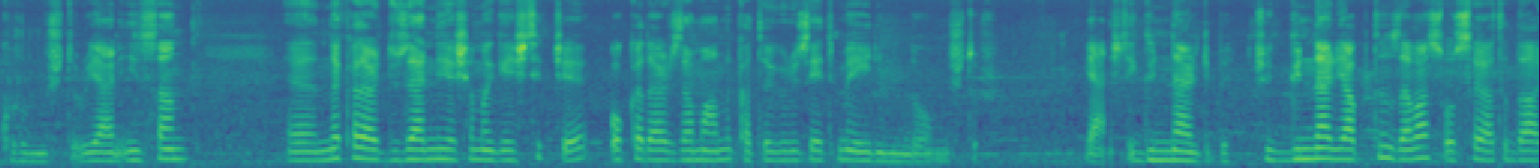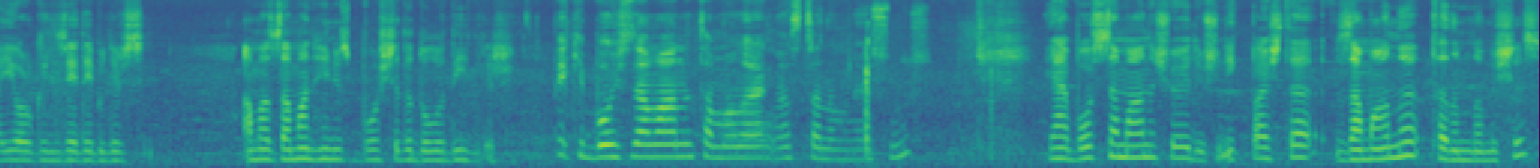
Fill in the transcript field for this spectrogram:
kurulmuştur. Yani insan e, ne kadar düzenli yaşama geçtikçe o kadar zamanı kategorize etme eğiliminde olmuştur. Yani işte günler gibi. Çünkü günler yaptığın zaman sosyal hayatı daha iyi organize edebilirsin. Ama zaman henüz boş ya da dolu değildir. Peki boş zamanı tam olarak nasıl tanımlıyorsunuz? Yani boş zamanı şöyle düşün. İlk başta zamanı tanımlamışız.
